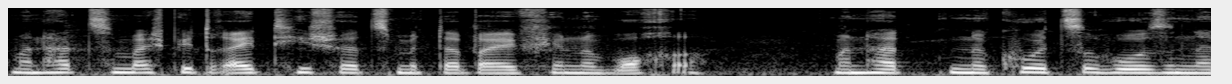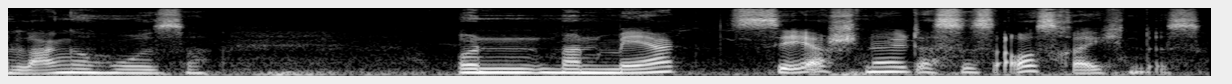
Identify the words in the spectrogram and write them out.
Man hat zum Beispiel drei T-Shirts mit dabei für eine Woche. Man hat eine kurze Hose, eine lange Hose. Und man merkt sehr schnell, dass es ausreichend ist.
